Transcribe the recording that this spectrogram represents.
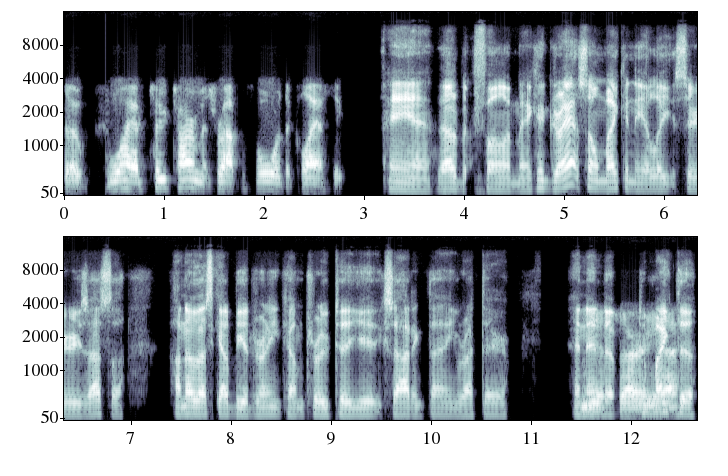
So we'll have two tournaments right before the Classic. Man, that'll be fun, man. Congrats on making the Elite Series. That's a, I know that's got to be a dream come true to you. Exciting thing right there. And then Yes, to, sir, to make the,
